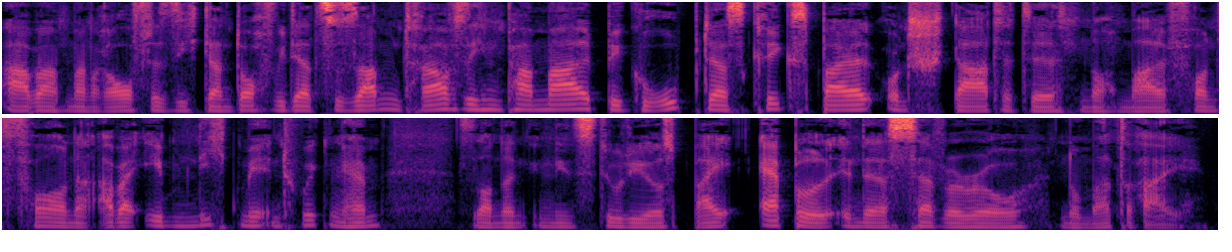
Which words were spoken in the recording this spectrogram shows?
Aber man raufte sich dann doch wieder zusammen, traf sich ein paar Mal, begrub das Kriegsbeil und startete nochmal von vorne. Aber eben nicht mehr in Twickenham, sondern in den Studios bei Apple in der Savile Row Nummer 3.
